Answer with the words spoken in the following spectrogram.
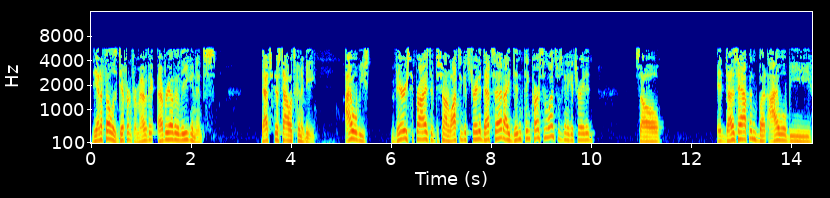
the NFL is different from every, every other league, and it's that's just how it's going to be. I will be very surprised if Deshaun Watson gets traded. That said, I didn't think Carson Wentz was going to get traded. So it does happen, but I will be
